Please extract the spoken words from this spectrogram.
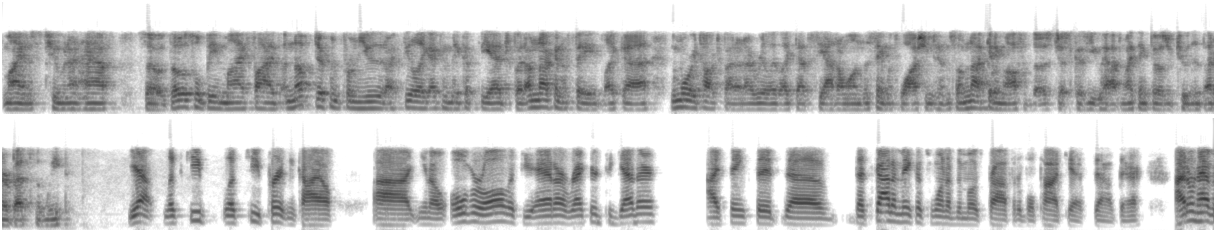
minus two and a half. So those will be my five. Enough different from you that I feel like I can make up the edge, but I'm not going to fade. Like uh, the more we talked about it, I really like that Seattle one. The same with Washington. So I'm not getting off of those just because you have them. I think those are two of the better bets of the week. Yeah, let's keep let's keep printing, Kyle. Uh, you know, overall, if you add our record together, I think that uh, that's got to make us one of the most profitable podcasts out there. I don't have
